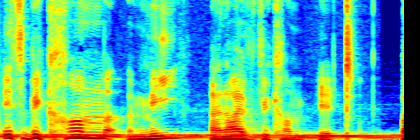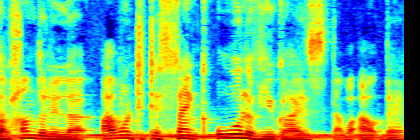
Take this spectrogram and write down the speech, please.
It's become me and I've become it. Alhamdulillah, I wanted to thank all of you guys that were out there.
